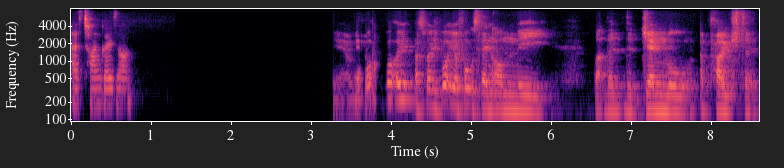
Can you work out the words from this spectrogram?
as time goes on. Yeah. What, what I suppose what are your thoughts then on the like the, the general approach to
